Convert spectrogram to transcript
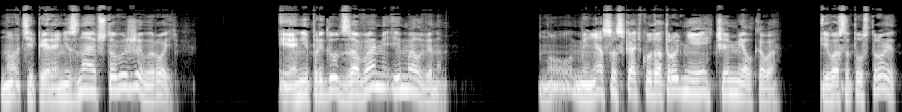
Но теперь они знают, что вы живы, Рой. И они придут за вами и Мелвином. Ну, меня сыскать куда труднее, чем мелкого. И вас это устроит?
